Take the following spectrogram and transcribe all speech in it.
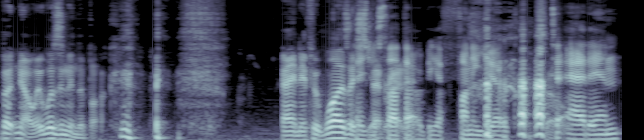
but no it wasn't in the book and if it was i I just sped thought read that it. would be a funny joke So- to add in.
